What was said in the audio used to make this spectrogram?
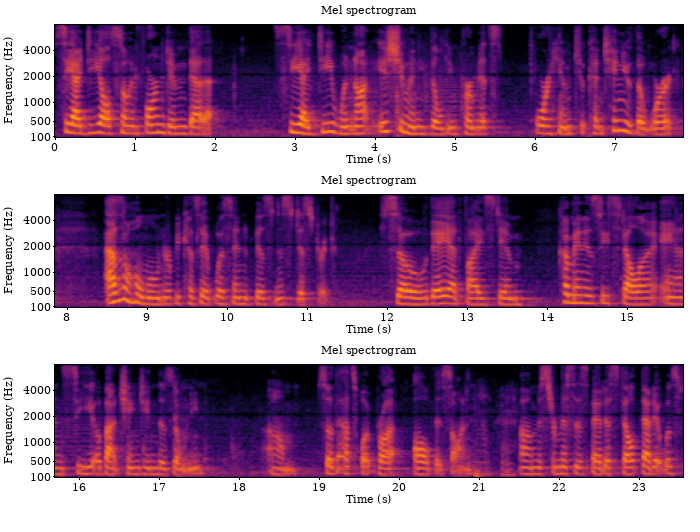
CID also informed him that CID would not issue any building permits for him to continue the work as a homeowner because it was in a business district. So they advised him, come in and see Stella and see about changing the zoning. Um, so that's what brought all this on. Okay. Um, Mr. and Mrs. Bettis felt that it was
